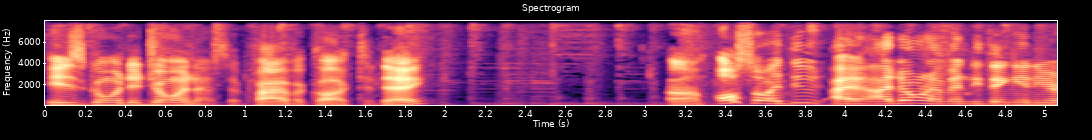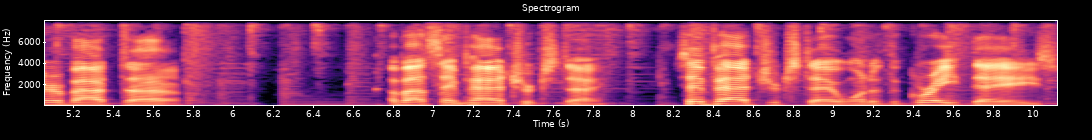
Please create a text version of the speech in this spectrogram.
is going to join us at 5 o'clock today. Um, also, I do I, I don't have anything in here about uh, about St. Patrick's Day. St. Patrick's Day, one of the great days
